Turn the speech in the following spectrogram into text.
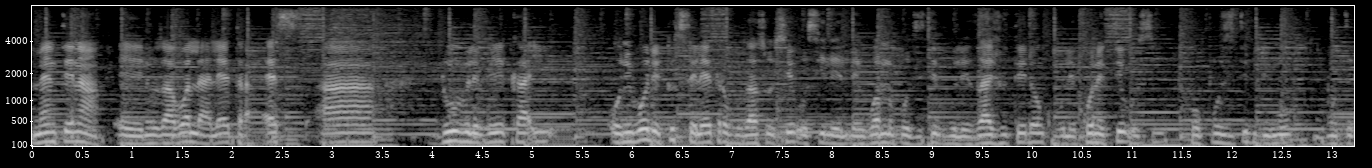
Maintenant, nous avons la lettre S, A, W, K, I. Au niveau de toutes ces lettres, vous associez aussi les, les bornes positives, vous les ajoutez, donc vous les connectez aussi au positif du mot boutique.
